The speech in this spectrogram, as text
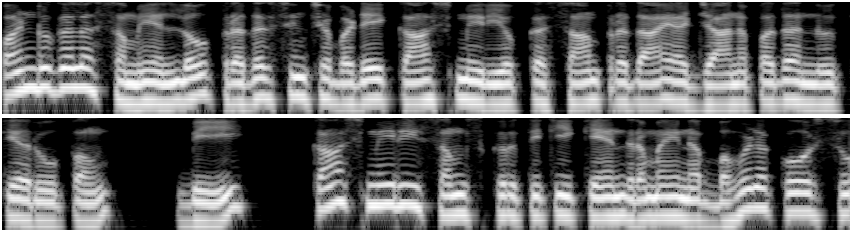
పండుగల సమయంలో ప్రదర్శించబడే కాశ్మీర్ యొక్క సాంప్రదాయ జానపద నృత్య రూపం. బి. కాశ్మీరీ సంస్కృతికి కేంద్రమైన బహుళ కోర్సు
